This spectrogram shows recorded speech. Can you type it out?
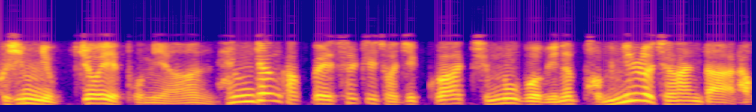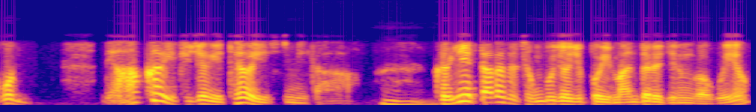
96조에 보면 행정각부의 설치 조직과 직무 법인은 법률로 정한다라고 명확하게 규정이 되어 있습니다. 음. 거기에 따라서 정부조직법이 만들어지는 거고요.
